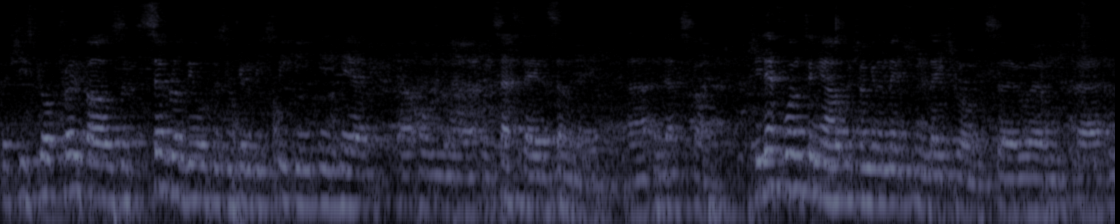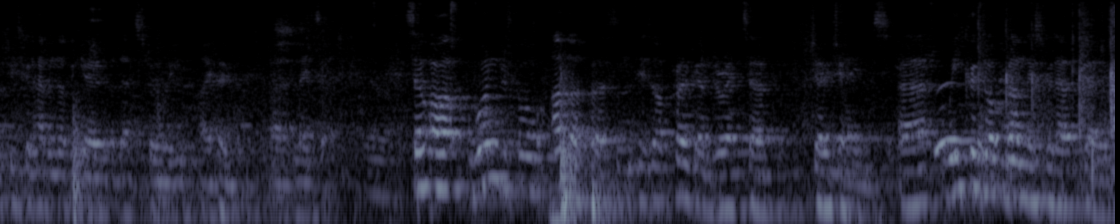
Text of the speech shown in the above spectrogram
But she's got profiles of several of the authors who are going to be speaking in here uh, on, uh, on Saturday and Sunday, uh, and that's fine. She left one thing out, which I'm going to mention later on, so um, uh, and she's going to have another go at that story, I hope, uh, later. So our wonderful other person is our program director, Jo James. Uh, we could not run this without Jo. So,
